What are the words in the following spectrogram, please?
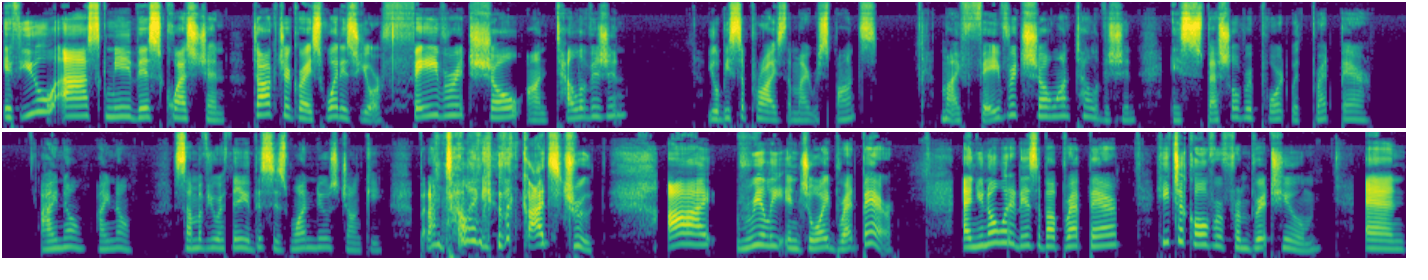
If you ask me this question, Dr. Grace, what is your favorite show on television? You'll be surprised at my response. My favorite show on television is Special Report with Bret Baier. I know, I know. Some of you are thinking this is one news junkie, but I'm telling you the God's truth. I really enjoy Bret Baier. And you know what it is about Bret Baier? He took over from Brit Hume, and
